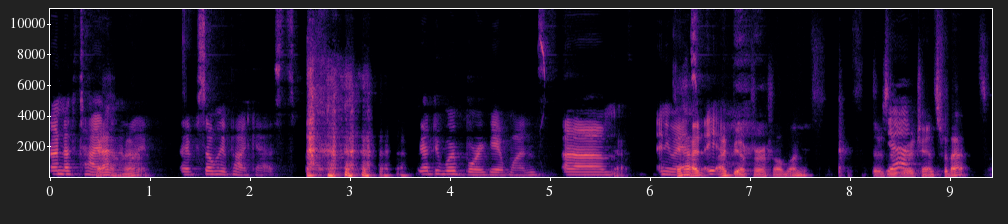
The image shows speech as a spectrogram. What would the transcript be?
Not enough time Yeah, in my life. I have so many podcasts. We got to do more board game ones. Um. Yeah. Anyways, yeah, I'd, yeah, I'd be up for a film one if there's Yeah. ever a chance for that. So.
